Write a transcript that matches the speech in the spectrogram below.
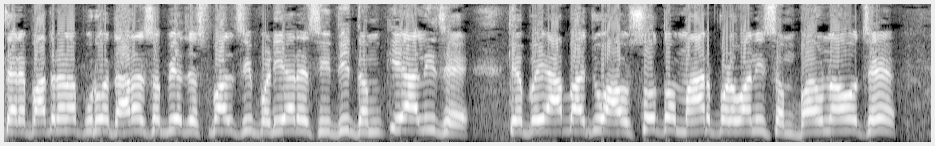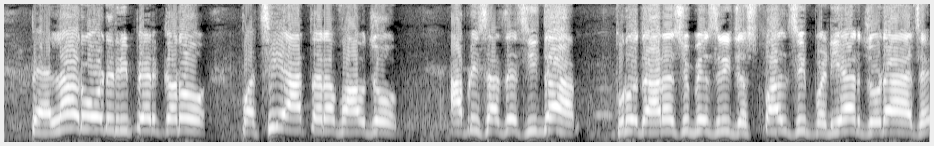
ત્યારે પાદરાના પૂર્વ ધારાસભ્ય જસપાલસિંહ પડિયારે સીધી ધમકી આલી છે કે, ભાઈ, આ બાજુ આવશો તો માર પડવાની સંભાવનાઓ છે. પહેલા રોડ રિપેર કરો, પછી આ તરફ આવજો. આપણી સાથે સીધા પૂર્વ ધારાસભ્ય શ્રી જસપાલસિંહ પડિયાર જોડાયા છે.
